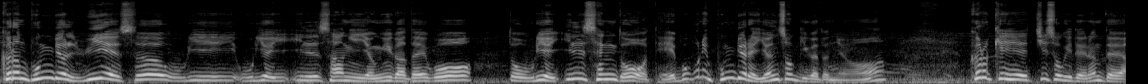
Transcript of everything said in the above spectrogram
그런 분별 위에서 우리 우리의 일상이 영위가 되고 또 우리의 일생도 대부분이 분별의 연속이거든요. 그렇게 지속이 되는데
